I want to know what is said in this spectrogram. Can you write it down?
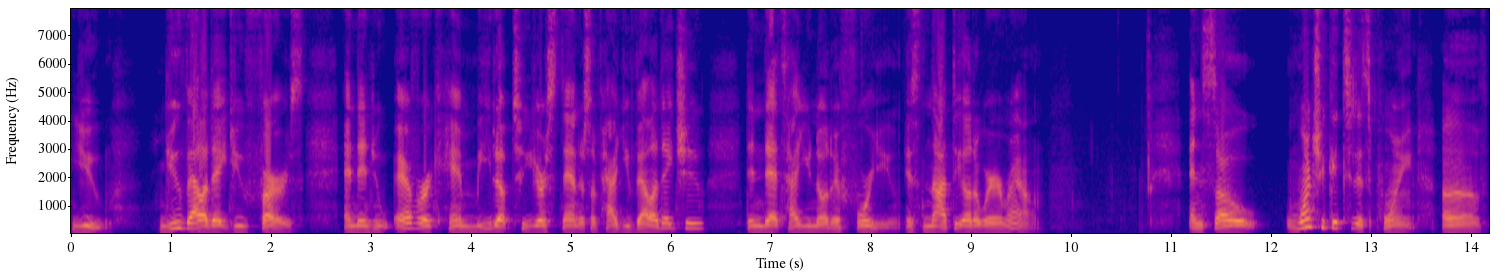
you. You validate you first, and then whoever can meet up to your standards of how you validate you, then that's how you know they're for you. It's not the other way around. And so once you get to this point of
